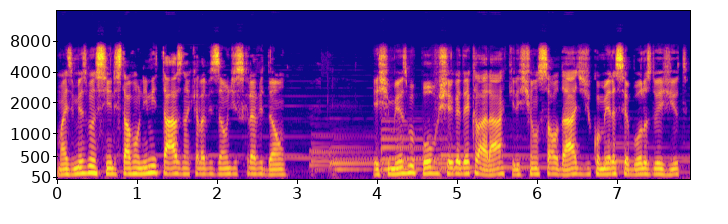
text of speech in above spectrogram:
Mas mesmo assim, eles estavam limitados naquela visão de escravidão. Este mesmo povo chega a declarar que eles tinham saudade de comer as cebolas do Egito.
